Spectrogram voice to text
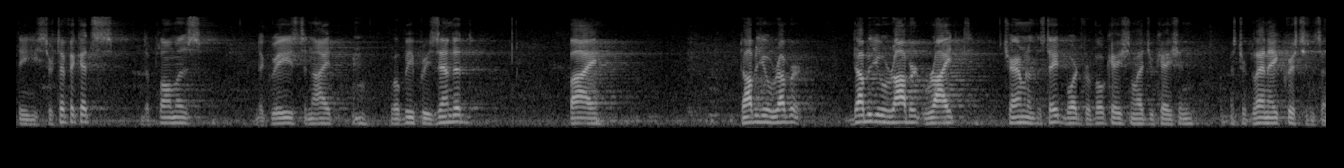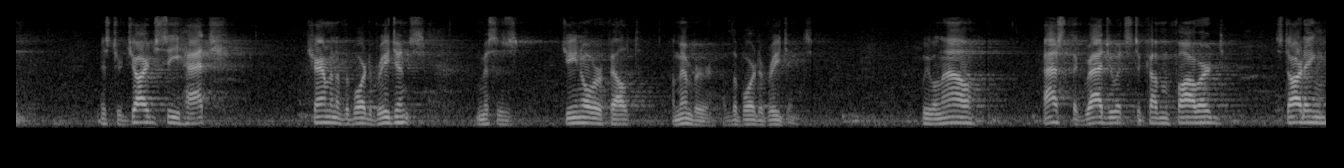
The certificates, diplomas, degrees tonight will be presented by W. Robert, w. Robert Wright, Chairman of the State Board for Vocational Education, Mr. Glenn A. Christensen, Mr. George C. Hatch, Chairman of the Board of Regents, and Mrs. Jean Overfelt, a member of the Board of Regents. We will now ask the graduates to come forward, starting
